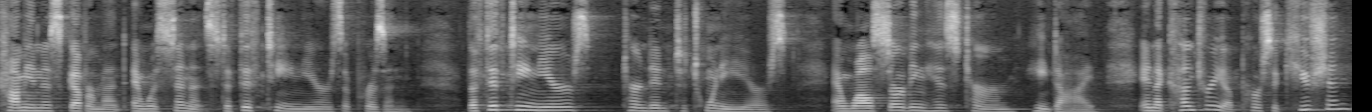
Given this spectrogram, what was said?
communist government and was sentenced to 15 years of prison. The 15 years turned into 20 years, and while serving his term, he died. In a country of persecution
